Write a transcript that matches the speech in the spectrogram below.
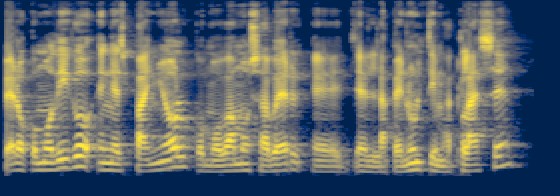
Pero como digo, en español, como vamos a ver eh, en la penúltima clase,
